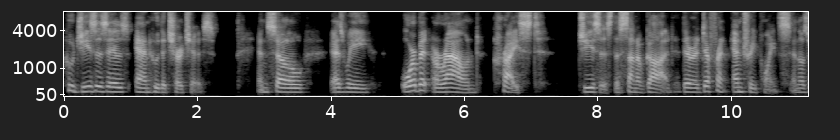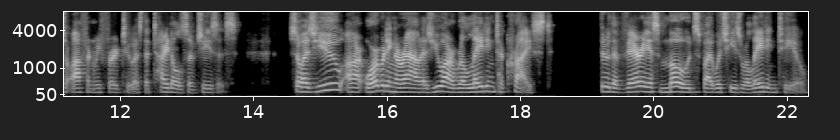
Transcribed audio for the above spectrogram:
who Jesus is and who the church is. And so, as we orbit around Christ Jesus, the Son of God. There are different entry points, and those are often referred to as the titles of Jesus. So, as you are orbiting around, as you are relating to Christ through the various modes by which he's relating to you,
